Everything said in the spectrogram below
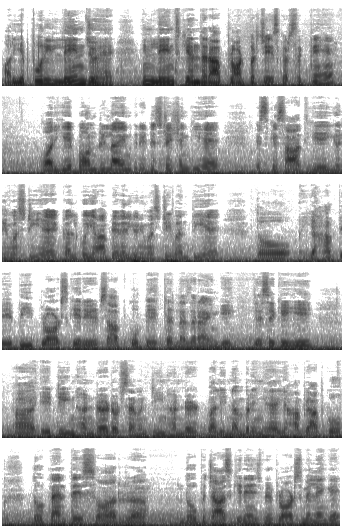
और ये पूरी लेन जो है, इन लेन्स के अंदर आप प्लॉट परचेज कर सकते हैं। और ये बाउंड्री लाइन ग्रेड स्टेशन की है। इसके साथ ये यूनिवर्सिटी है। कल को यहाँ पे अगर यूनिवर्सिटी बनती है तो यहाँ पे भी प्लॉट्स के रेट्स आपको बेहतर नज़र आएँगे। जैसे कि ये एटीन हंड्रेड और सेवनटीन हंड्रेड वाली नंबरिंग है। यहाँ पे आपको दो पैंतीस और दो पचास की रेंज में प्लॉट्स मिलेंगे।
